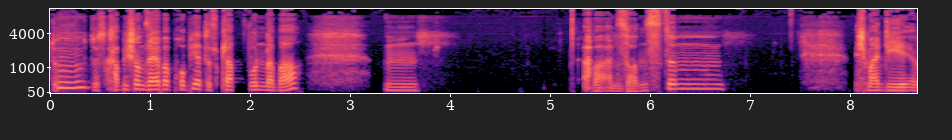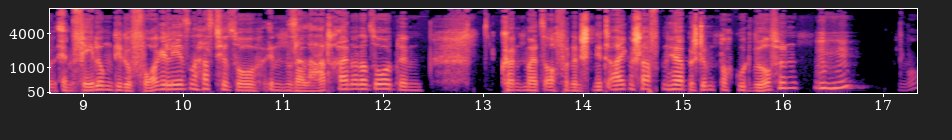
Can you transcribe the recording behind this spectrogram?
Das, mhm. das habe ich schon selber probiert, das klappt wunderbar. Mhm. Aber ansonsten, ich meine, die Empfehlungen, die du vorgelesen hast, hier so in den Salat rein oder so, den könnten wir jetzt auch von den Schnitteigenschaften her bestimmt noch gut würfeln. Mhm. Ja.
